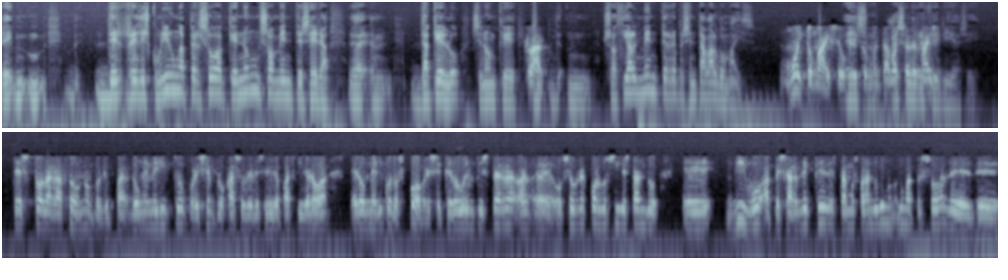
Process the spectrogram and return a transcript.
eh, de redescubrir unha persoa que non somente era eh, daquelo, senón que claro. socialmente representaba algo máis moito máis, eu que Eso, comentaba xa demais refería, sí tes toda a razón, non? Porque pa, don Emerito, por exemplo, o caso de Desiderio Paz Figueroa, era o médico dos pobres, se quedou en Fisterra, eh, o seu recordo sigue estando eh, vivo, a pesar de que estamos falando dun, dunha persoa de, de,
